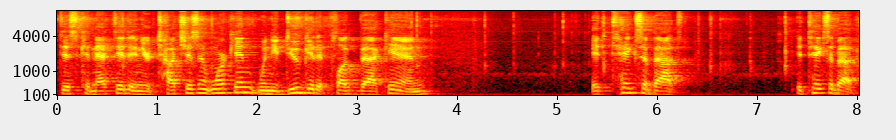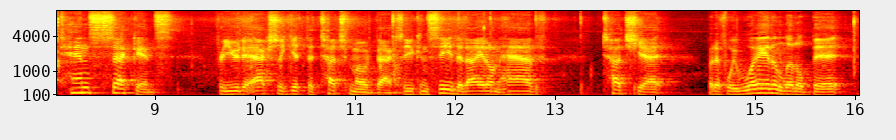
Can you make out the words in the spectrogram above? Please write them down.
disconnected and your touch isn't working, when you do get it plugged back in, it takes about it takes about 10 seconds for you to actually get the touch mode back. So you can see that I don't have touch yet, but if we wait a little bit,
